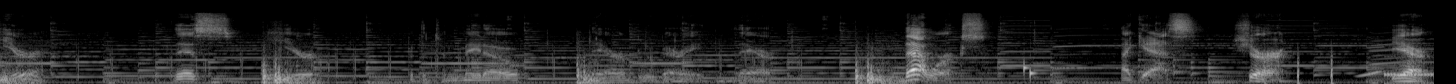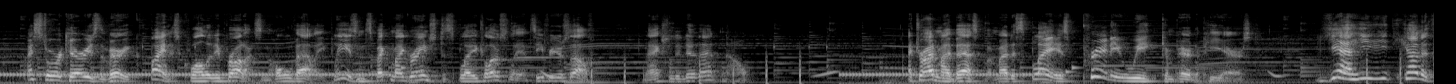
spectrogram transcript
here. This here. Put the tomato there, blueberry there. That works. I guess. Sure. Pierre, my store carries the very finest quality products in the whole valley. Please inspect my Grange display closely and see for yourself. Can I actually do that? No. I tried my best, but my display is pretty weak compared to Pierre's. Yeah, he, he kind of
